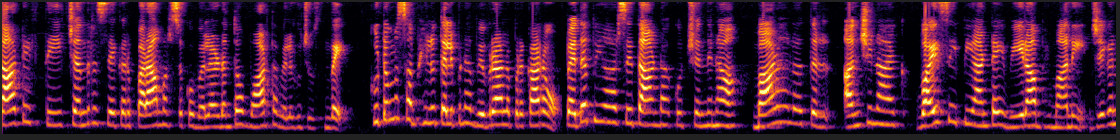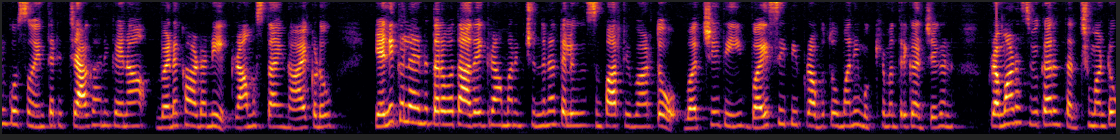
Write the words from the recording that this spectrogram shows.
తాటిర్తి చంద్రశేఖర్ పరామర్శకు వెళ్ళడంతో వార్త వెలుగు చూసింది. కుటుంబ సభ్యులు తెలిపిన వివరాల ప్రకారం పెద్ద పిఆర్సీ తాండాకు చెందిన బాణాల అంజనాయక్ వైసీపీ అంటే వీరాభిమాని. జగన్ కోసం ఎంతటి త్యాగానికైనా వెనకాడని గ్రామస్థాయి నాయకుడు. ఎన్నికలైన తర్వాత అదే గ్రామానికి చెందిన తెలుగుదేశం పార్టీ వారితో వచ్చేది వైసీపీ ప్రభుత్వమని ముఖ్యమంత్రిగా జగన్ ప్రమాణ స్వీకారం తథ్యమంటూ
